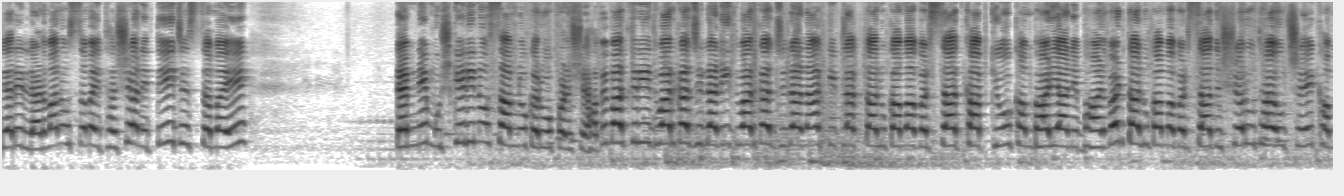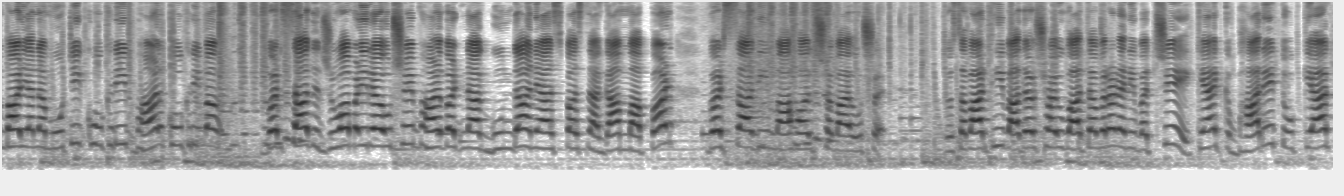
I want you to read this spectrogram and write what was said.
જ્યારે લણવાનો સમય થશે અને તે જ સમયે તેમને મુશ્કેલીનો સામનો કરવો પડશે. હવે વાત કરીએ દ્વારકા જિલ્લાની. દ્વારકા જિલ્લાના કેટલાક તાલુકામાં વરસાદ ખાબક્યો. ખંભાળિયા અને ભાણવડ તાલુકામાં વરસાદ શરૂ થયો છે. ખંભાળિયાના મોટી ખોખરી, ભાણ ખોખરીમાં વરસાદ જોવા મળી રહ્યો છે. ભાણવડના ગુંદા અને આસપાસના ગામમાં પણ વરસાદી માહોલ છવાયો છે. તો સવારથી વાદળછાયું વાતાવરણ અને વચ્ચે ક્યાંક ભારે તો ક્યાંક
